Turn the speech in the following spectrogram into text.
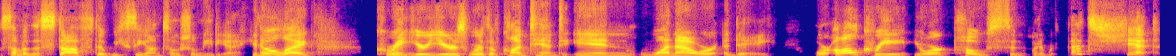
some of the stuff that we see on social media. You know, like create your year's worth of content in one hour a day, or I'll create your posts and whatever. That's shit.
